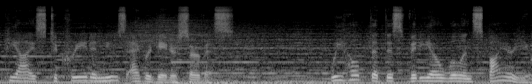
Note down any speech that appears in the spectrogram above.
APIs to create a news aggregator service. We hope that this video will inspire you.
